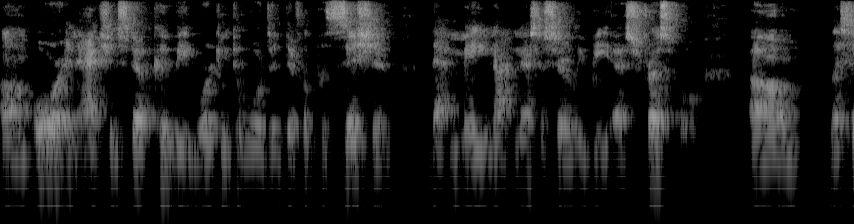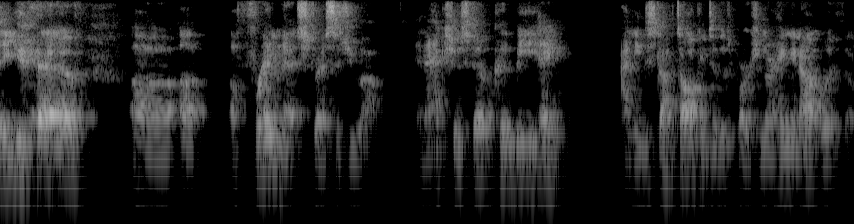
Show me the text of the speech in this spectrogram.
Um, or an action step could be working towards a different position that may not necessarily be as stressful. Um, let's say you have uh, a, a friend that stresses you out. An action step could be, hey, I need to stop talking to this person or hanging out with them.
